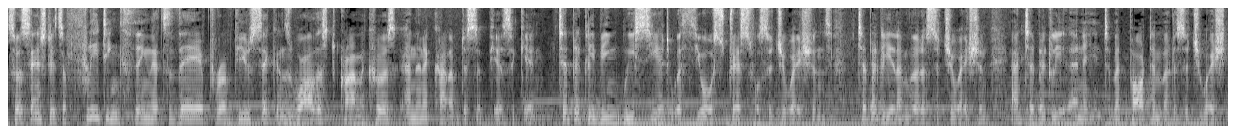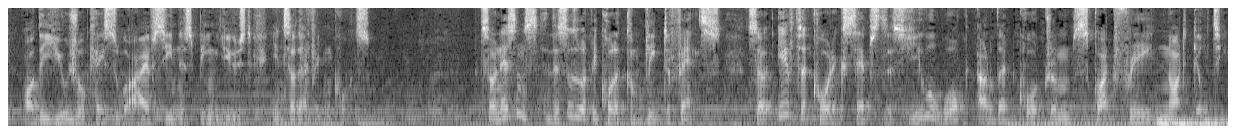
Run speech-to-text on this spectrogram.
So essentially, it's a fleeting thing that's there for a few seconds while this crime occurs and then it kind of disappears again. Typically, being we see it with your stressful situations, typically in a murder situation, and typically in an intimate partner murder situation, are the usual cases where I have seen this being used in South African courts. So, in essence, this is what we call a complete defense. So, if the court accepts this, you will walk out of that courtroom scot free, not guilty.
